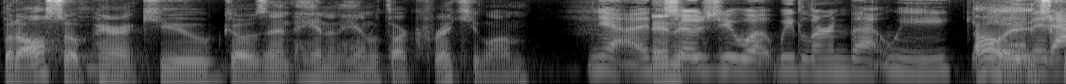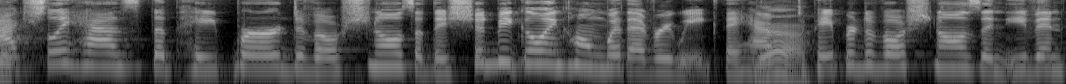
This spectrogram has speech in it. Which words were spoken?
But also Parent Cue goes in hand in hand with our curriculum. Yeah, it And it- shows you what we learned that week. Oh, and it's it great. actually has the paper devotionals that they should be going home with every week. They have Yeah. the paper devotionals, and even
